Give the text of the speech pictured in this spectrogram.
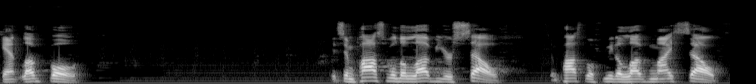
Can't love both. It's impossible to love yourself it's impossible for me to love myself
